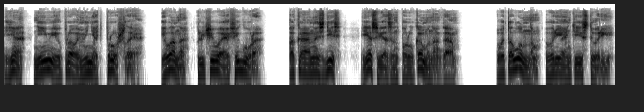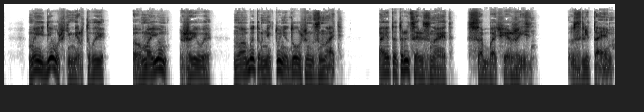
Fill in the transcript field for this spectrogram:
Я не имею права менять прошлое. Ивана — ключевая фигура. Пока она здесь, я связан по рукам и ногам. В эталонном варианте истории мои девушки мертвы, в моем живы, но об этом никто не должен знать. А этот рыцарь знает собачья жизнь. Взлетаем.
